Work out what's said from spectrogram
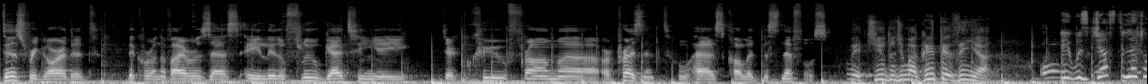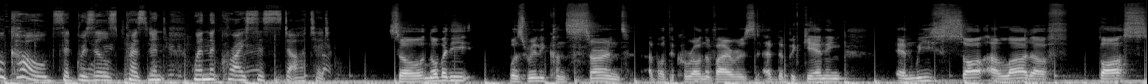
disregarded the coronavirus as a little flu getting a their cue from uh, our president, who has called it the sniffles. It was just a little cold, said Brazil's president when the crisis started. So nobody was really concerned about the coronavirus at the beginning, and we saw a lot of boss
